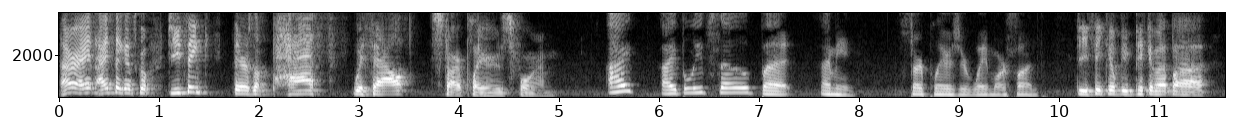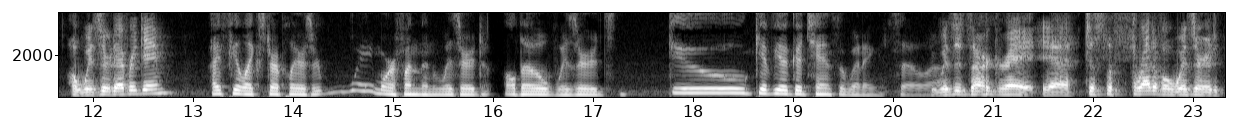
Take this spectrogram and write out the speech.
All right, I think that's cool. Do you think there's a path without star players for him? I I believe so, but I mean, star players are way more fun. Do you think he'll be picking up a, a wizard every game? I feel like star players are way more fun than wizard, although wizards do give you a good chance of winning. So uh, Wizards are great. Yeah. Just the threat of a wizard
